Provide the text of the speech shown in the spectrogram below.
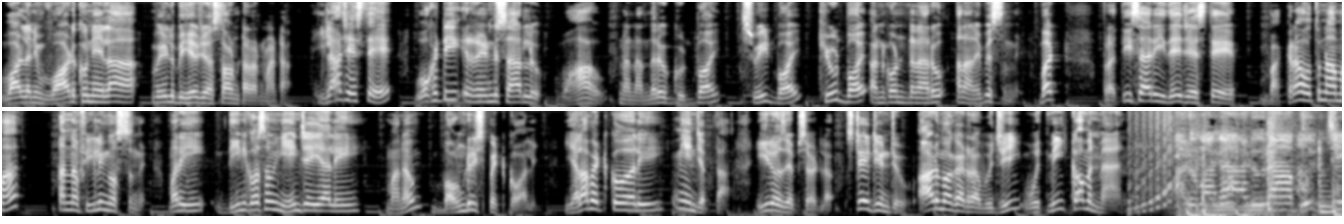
వాళ్ళని వాడుకునేలా వీళ్ళు బిహేవ్ చేస్తూ ఉంటారు అనమాట ఇలా చేస్తే ఒకటి రెండు సార్లు వావ్ నన్ను అందరూ good boy sweet boy cute boy అనుకుంటున్నారు అని అనిపిస్తుంది. బట్ ప్రతిసారి ఇదే చేస్తే బక్రా అవుతున్నామా? అన్న ఫీలింగ్ వస్తుంది. మరి దీనికోసం ఏం చేయాలి? మనం బౌండరీస్ పెట్టుకోవాలి. ఎలా పెట్టుకోవాలి? నేను చెప్తా. ఈరోజు ఎపిసోడ్లో. స్టేట్ యూన్ టు. ఆడు మగాడు విత్ మీ కామన్ మ్యాన్. వాడు మగాడు రా బుజ్జి.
